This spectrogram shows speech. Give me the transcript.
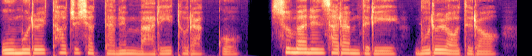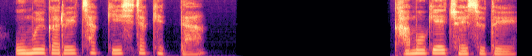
우물을 터주셨다는 말이 돌았고, 수많은 사람들이 물을 얻으러 우물가를 찾기 시작했다. 감옥의 죄수들,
